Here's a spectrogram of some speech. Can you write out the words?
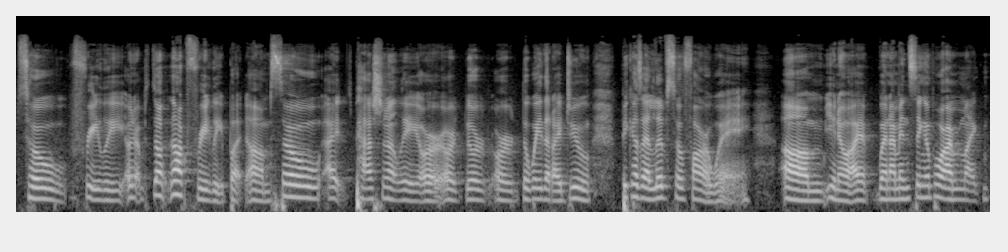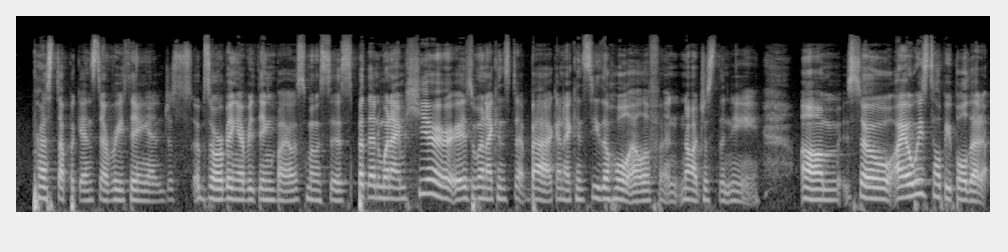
so freely, uh, not, not freely, but um, so I, passionately, or, or, or, or, the way that I do, because I live so far away. Um, you know, I, when I'm in Singapore, I'm like pressed up against everything and just absorbing everything by osmosis. But then when I'm here is when I can step back and I can see the whole elephant, not just the knee. Um, so I always tell people that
